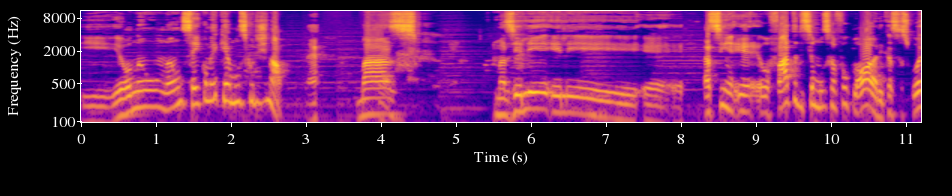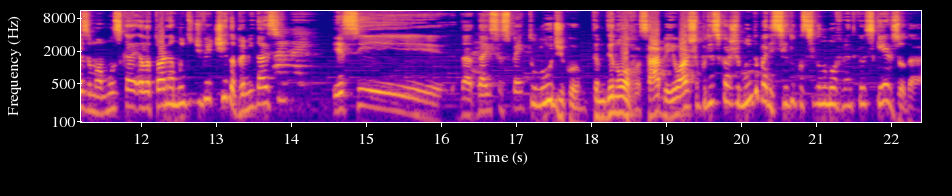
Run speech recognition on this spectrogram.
e eu não, não sei como é que é a música original, né? Mas, mas ele, ele é, assim, é, o fato de ser música folclórica, essas coisas, uma música, ela torna muito divertida. Para mim dá esse, esse dá, dá, esse aspecto lúdico, de novo, sabe? Eu acho por isso que eu acho muito parecido com o segundo movimento que eu esquerdo da,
